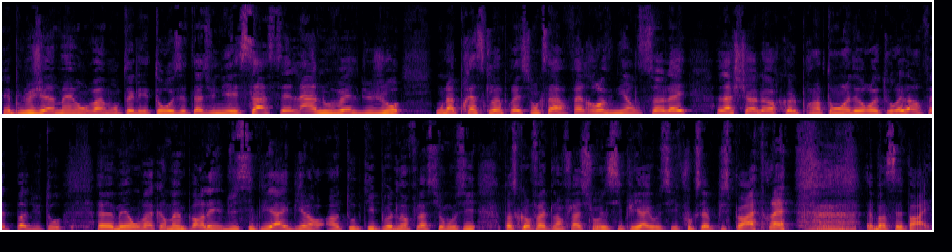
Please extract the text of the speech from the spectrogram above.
et plus jamais on va monter les taux aux États-Unis et ça c'est la nouvelle du jour. On a presque l'impression que ça va revenir le soleil, la chaleur, que le printemps est de retour. Et là, en fait, pas du tout. Euh, mais on va quand même parler du CPI, et bien alors un tout petit peu de l'inflation aussi, parce qu'en fait, l'inflation et le CPI aussi, il faut que ça puisse paraître. eh ben, c'est pareil.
